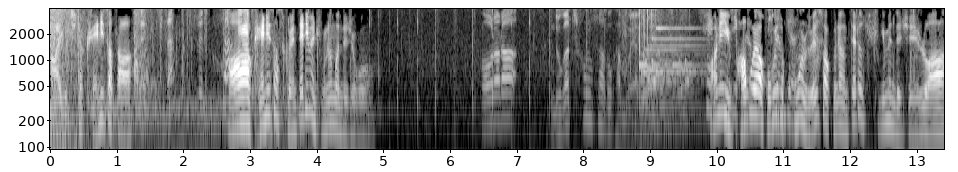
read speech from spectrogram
아, 아 이거 진짜 괜히 쓱싹 쓱싹 아 괜히 썼어 그냥 때리면 죽는 건데 저거 어라라 누가 청소하고 간 모양이야 새 아니 바보야 거기서 공을 왜. 쏴 그냥 때려서 죽이면 되지 일로 와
